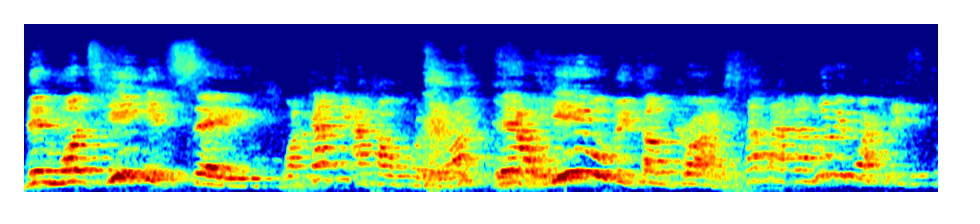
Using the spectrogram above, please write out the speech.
Then once he gets saved, Wakati ataokolewa, now he will become Christ sasa atarudi kwa Kristo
